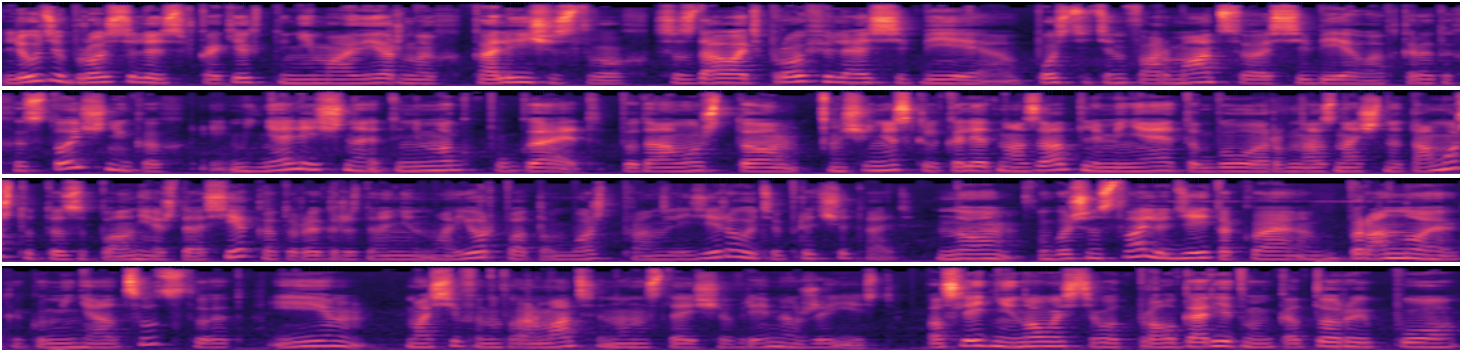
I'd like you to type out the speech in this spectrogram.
Люди бросились в каких-то неимоверных количествах создавать профили о себе, постить информацию о себе в открытых источниках. И меня лично это немного пугает, потому что еще несколько лет назад для меня это было равнозначно тому, что ты заполняешь досье, которое гражданин-майор потом может проанализировать и прочитать. Но у большинства людей такая паранойя, как у меня, отсутствует, и массив информации на настоящее время уже есть. Последние новости вот про алгоритм, который по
